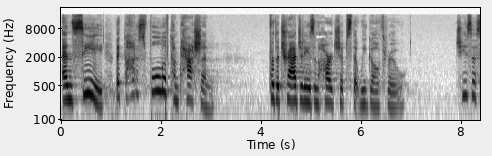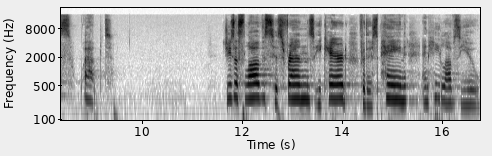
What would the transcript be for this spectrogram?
and see that God is full of compassion for the tragedies and hardships that we go through. Jesus wept. Jesus loves his friends, he cared for this pain, and he loves you.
